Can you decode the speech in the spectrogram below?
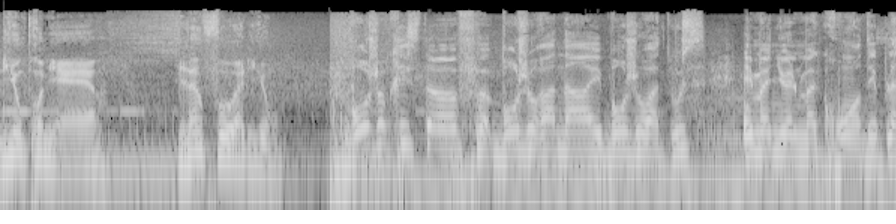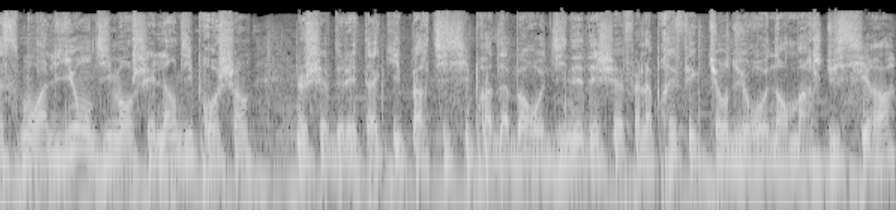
Lyon Première, l'info à Lyon. Bonjour Christophe, bonjour Anna et bonjour à tous. Emmanuel Macron en déplacement à Lyon dimanche et lundi prochain. Le chef de l'État qui participera d'abord au dîner des chefs à la préfecture du Rhône en marge du CIRA.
